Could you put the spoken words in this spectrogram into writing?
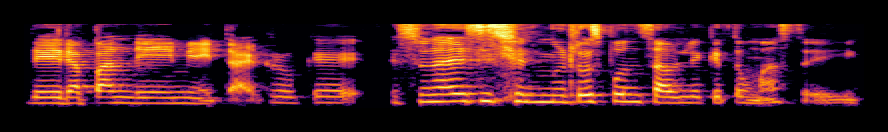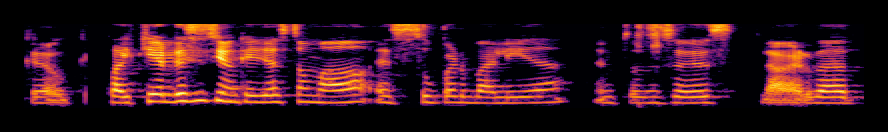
de la pandemia y tal, creo que es una decisión muy responsable que tomaste y creo que cualquier decisión que hayas tomado es súper válida. Entonces, la verdad,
